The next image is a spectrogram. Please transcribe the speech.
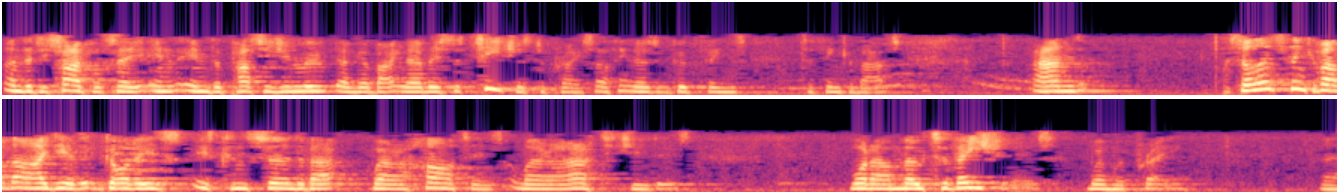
and the disciples say in, in the passage in Luke, and go back there, but it says teach us to pray. So I think those are good things to think about. And so let's think about the idea that God is, is concerned about where our heart is and where our attitude is, what our motivation is when we're praying. Uh,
